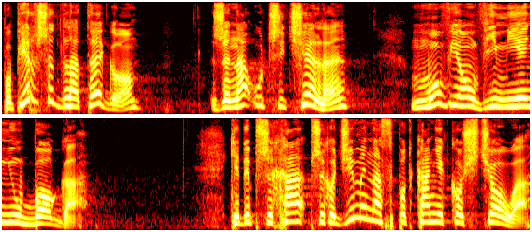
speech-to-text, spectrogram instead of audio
Po pierwsze, dlatego, że nauczyciele mówią w imieniu Boga. Kiedy przychodzimy na spotkanie kościoła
